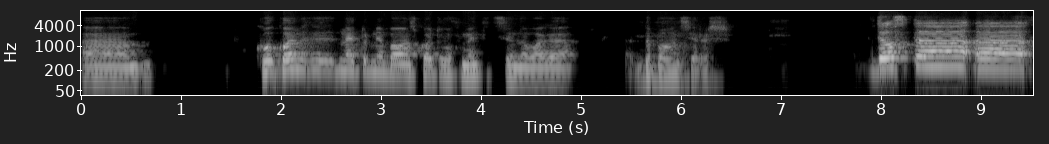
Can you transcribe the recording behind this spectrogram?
а, кой, е най-трудният баланс, който в момента ти се налага да балансираш? Доста а,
